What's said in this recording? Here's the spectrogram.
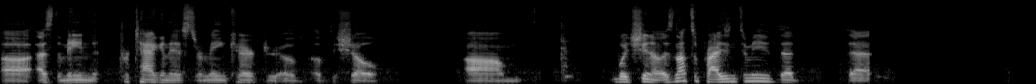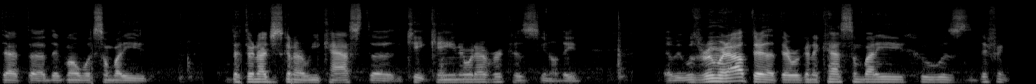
uh, as the main protagonist or main character of of the show. Um, which you know is not surprising to me that that that uh, they're going with somebody that they're not just to recast uh, Kate Kane or whatever because you know they it was rumored out there that they were to cast somebody who was different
